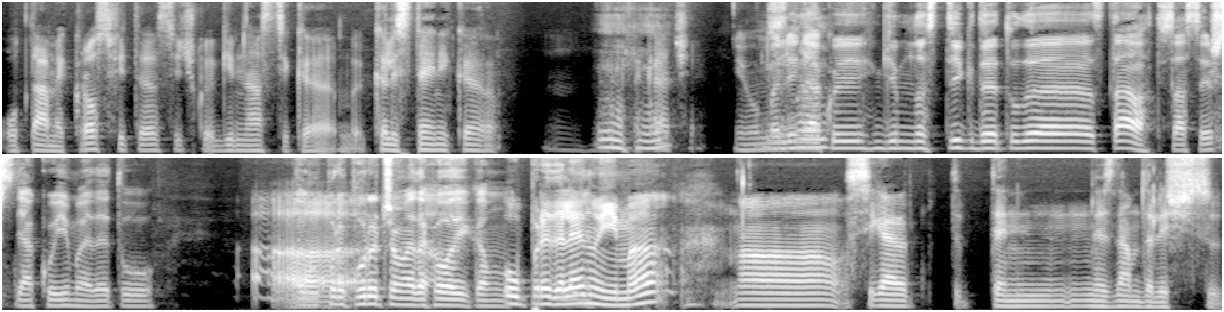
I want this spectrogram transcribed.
Оттам е кросфита, всичко е гимнастика, калистеника, Мгм. така че. Имаме ли Знам. някой гимнастик, дето да става? Ти сега сеш с някой име, дето да го препоръчваме да ходи към... Определено има. А, сега те не, знам дали ще,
